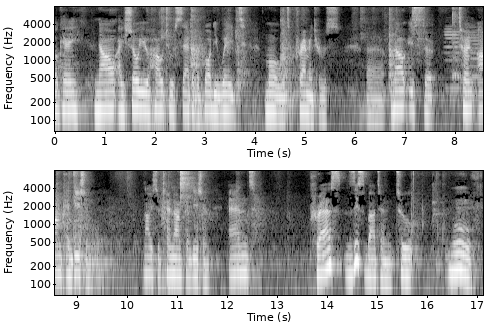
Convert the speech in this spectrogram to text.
Okay, now I show you how to set the body weight mode parameters. Uh, now it's the turn on condition. Now it's the turn on condition. And press this button to move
